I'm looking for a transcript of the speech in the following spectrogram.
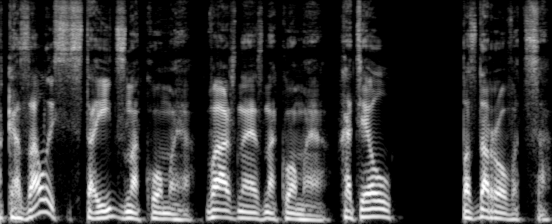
Показалось, стоит знакомая, важная знакомая. Хотел поздороваться.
